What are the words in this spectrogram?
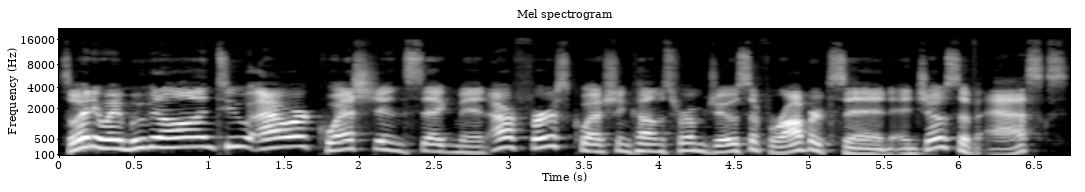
So anyway, moving on to our question segment. Our first question comes from Joseph Robertson, and Joseph asks,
